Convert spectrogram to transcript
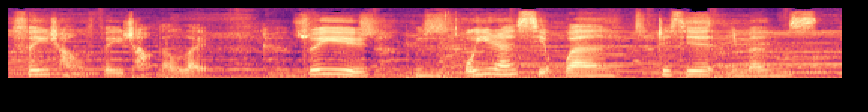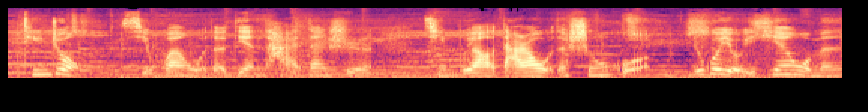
非常非常的累。所以，嗯，我依然喜欢这些你们听众喜欢我的电台，但是请不要打扰我的生活。如果有一天我们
